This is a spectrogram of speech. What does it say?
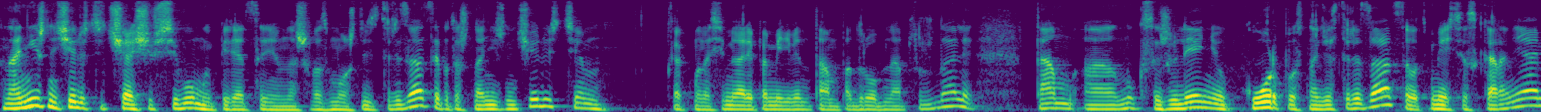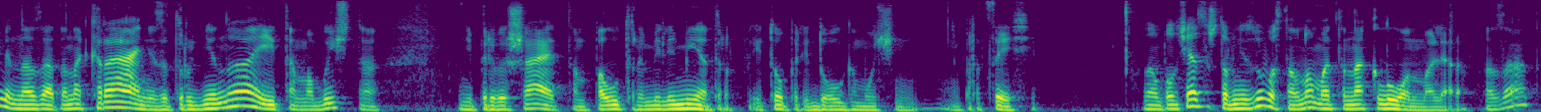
на нижней челюсти чаще всего мы переоцениваем наши возможности дистализации, потому что на нижней челюсти как мы на семинаре по мини-винтам подробно обсуждали, там, а, ну, к сожалению, корпусная дистеризация вот вместе с корнями назад, она крайне затруднена и там обычно не превышает там полутора миллиметров, и то при долгом очень процессе. Но получается, что внизу в основном это наклон маляров назад.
